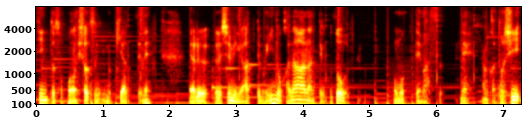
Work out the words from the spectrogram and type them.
きちんとそこの一つに向き合ってね、やる趣味があってもいいのかななんてことを思ってます。ね。なんか年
